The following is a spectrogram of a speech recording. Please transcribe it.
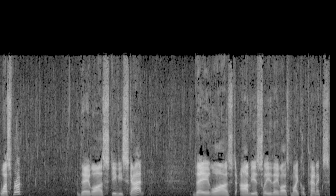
Westbrook. They lost Stevie Scott. They lost, obviously, they lost Michael Penix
